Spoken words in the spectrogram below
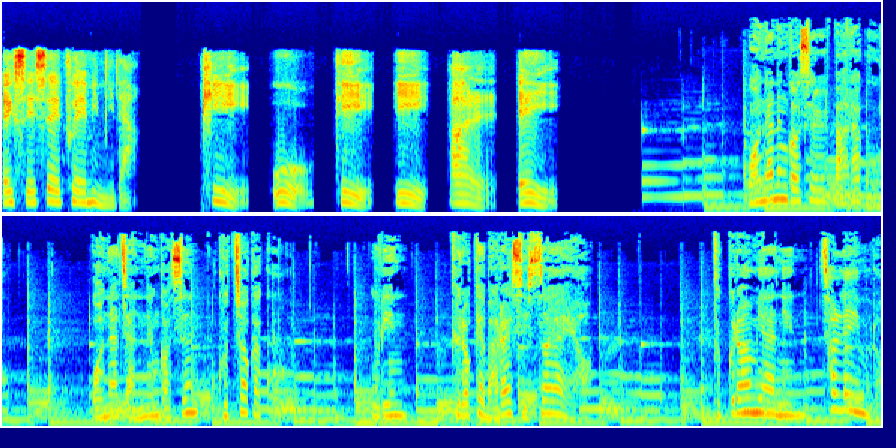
XSFM입니다. P, O, D, E, R, A. 원하는 것을 말하고, 원하지 않는 것은 고쳐가고, 우린 그렇게 말할 수 있어야 해요. 부끄러움이 아닌 설레임으로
